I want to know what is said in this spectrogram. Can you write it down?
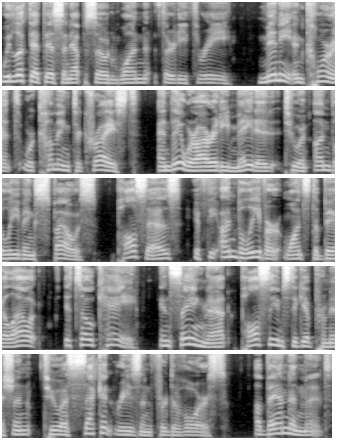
We looked at this in episode 133. Many in Corinth were coming to Christ, and they were already mated to an unbelieving spouse. Paul says if the unbeliever wants to bail out, it's okay. In saying that, Paul seems to give permission to a second reason for divorce abandonment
